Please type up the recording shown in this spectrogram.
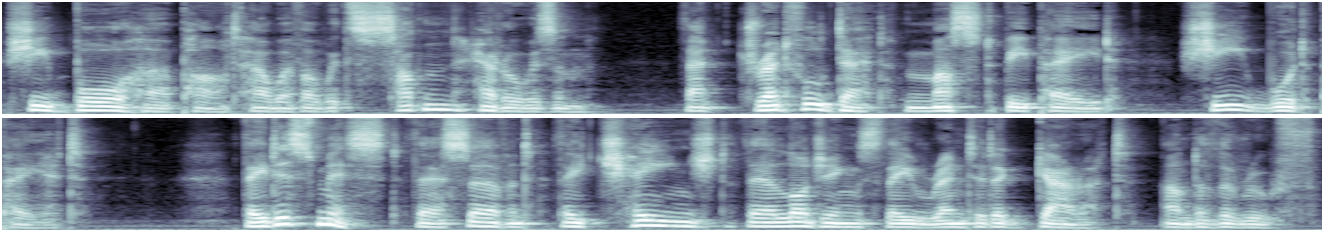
She bore her part, however, with sudden heroism. That dreadful debt must be paid. She would pay it. They dismissed their servant, they changed their lodgings, they rented a garret under the roof.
